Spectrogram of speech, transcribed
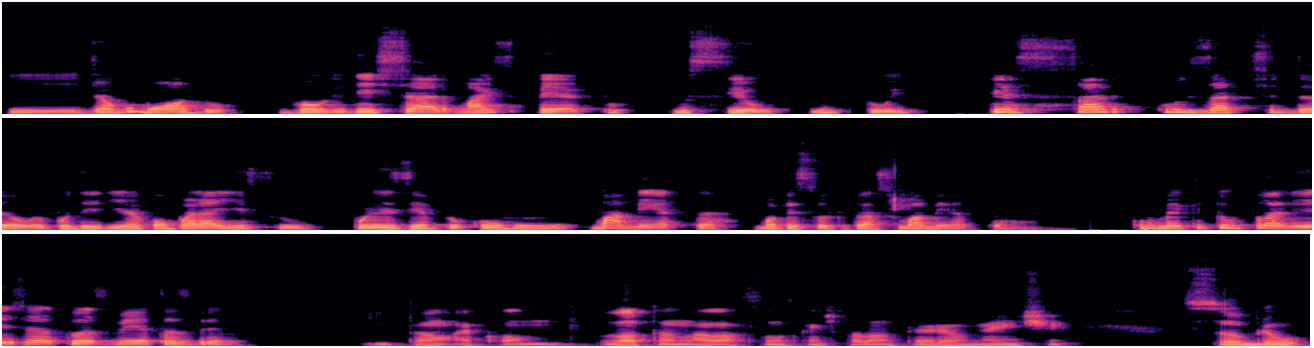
que, de algum modo, vão lhe deixar mais perto do seu intuito. Pensar com exatidão, eu poderia comparar isso, por exemplo, como uma meta, uma pessoa que traça uma meta. Como é que tu planeja as tuas metas, Breno? Então, é como, voltando lá ao assunto que a gente falou anteriormente, sobre o,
